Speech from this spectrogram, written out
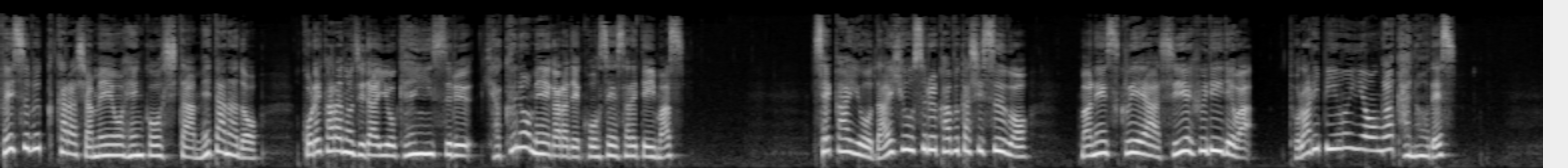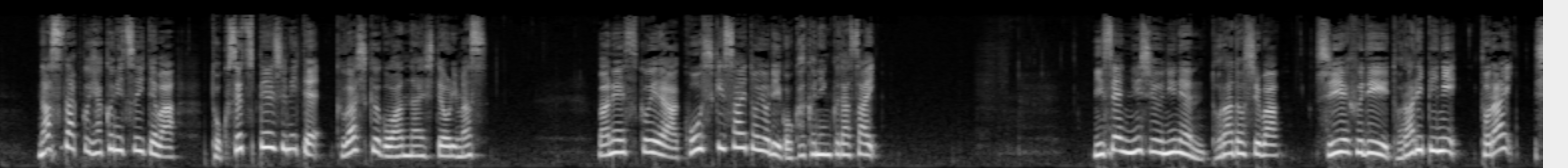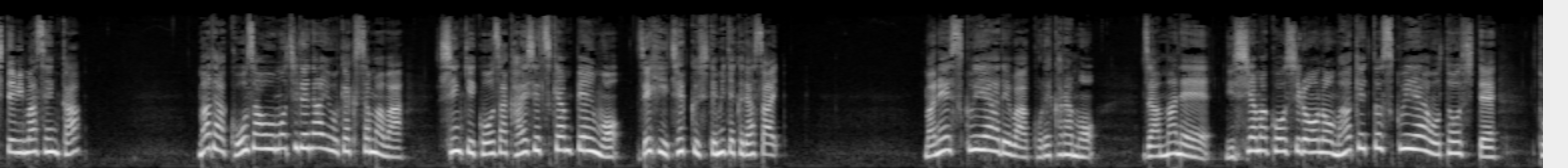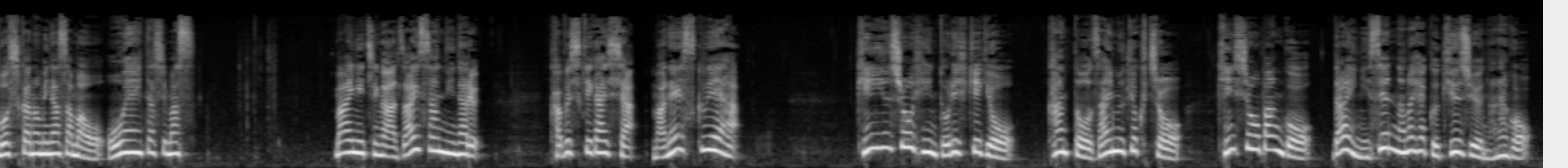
フェイスブックから社名を変更したメタなど、これからの時代を牽引する100の銘柄で構成されています。世界を代表する株価指数をマネースクエア CFD ではトラリピ運用が可能です。ナスダック100については特設ページにて詳しくご案内しております。マネースクエア公式サイトよりご確認ください。2022年トラ年は CFD トラリピにトライしてみませんか？まだ講座をお持ちでないお客様は新規講座開設キャンペーンをぜひチェックしてみてください。マネースクエアではこれからもザ・マネー西山幸四郎のマーケットスクエアを通して投資家の皆様を応援いたします。毎日が財産になる株式会社マネースクエア金融商品取引業関東財務局長金賞番号第2797号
